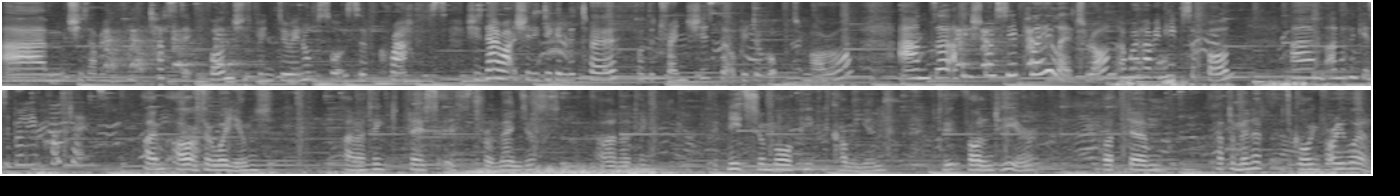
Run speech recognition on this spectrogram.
um, she's having fantastic fun, she's been doing all sorts of crafts, she's now actually digging the turf for the trenches that will be dug up tomorrow. And uh, I think she's going to see a play later on and we're having heaps of fun. Um, and I think it's a brilliant project. I'm Arthur Williams and I think this is tremendous and I think needs some more people coming in to volunteer but um, at the minute it's going very well.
